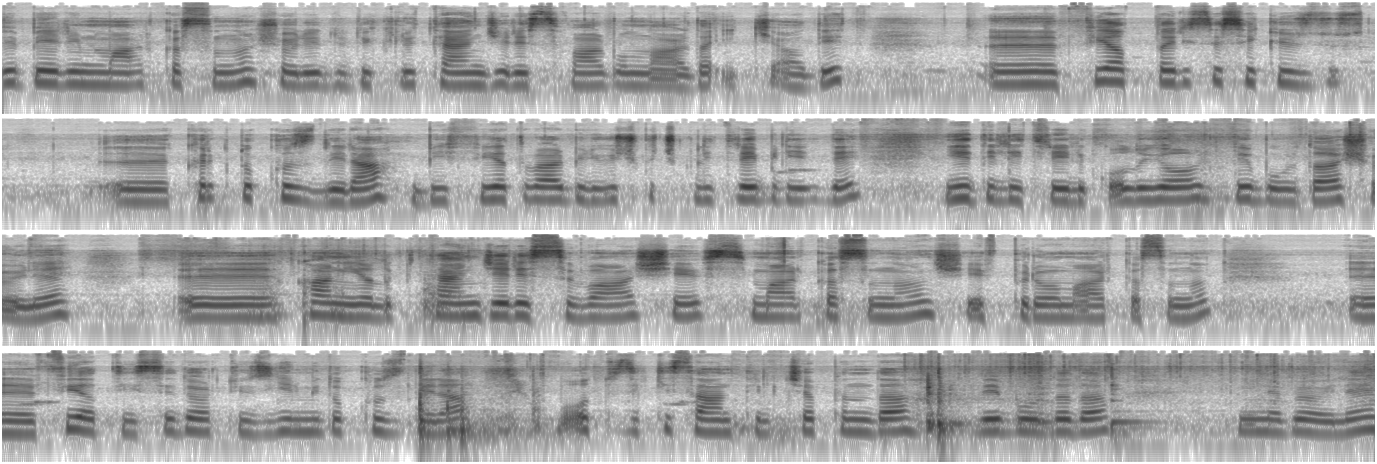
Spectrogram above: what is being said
Ve Berin markasının şöyle düdüklü tenceresi var. Bunlarda 2 adet. E, fiyatları ise 849 lira bir fiyatı var. Biri 3,5 litre biri de 7 litrelik oluyor. Ve burada şöyle e, kanyalık tenceresi var. Chefs markasının, Chef Pro markasının. E, fiyatı ise 429 lira. Bu 32 santim çapında ve burada da yine böyle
